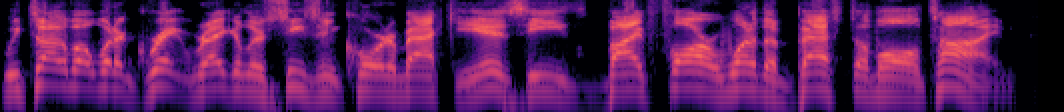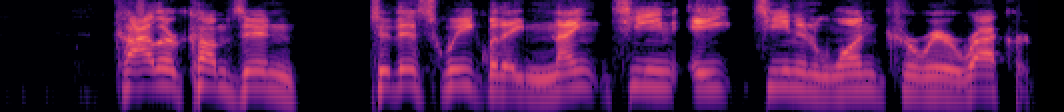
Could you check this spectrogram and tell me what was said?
We talk about what a great regular season quarterback he is. He's by far one of the best of all time. Kyler comes in to this week with a 19 18 and 1 career record.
